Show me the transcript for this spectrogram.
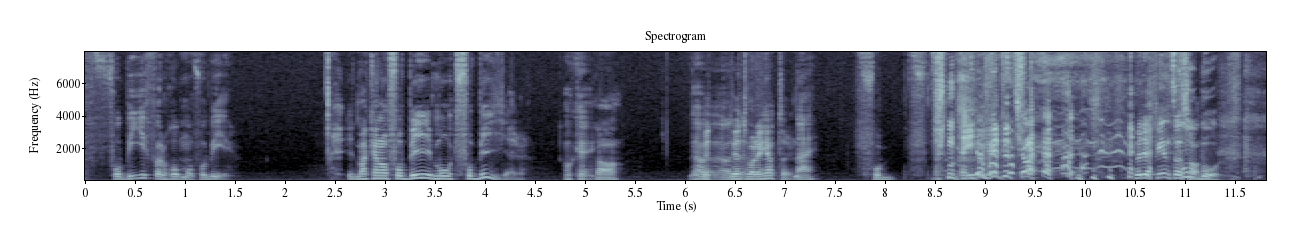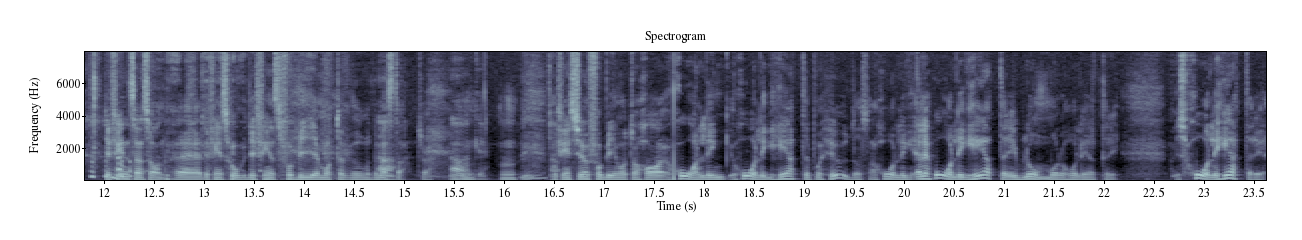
fobi för homofobi? man kan ha fobi mot fobier. Okej. Ja. Det har- Vet, ja, vet det- du vad det heter? Nej. Fob... Nej, jag vet inte jag Men det finns en sån. Fobo. Det finns en sån. Eh, det, finns, det finns fobier mot det, mot det Ja. mesta. Tror jag. Ja, Mm. okej. Mm. Ja. Det finns ju en fobi mot att ha hålig, håligheter på hud. Och så, hålig, eller håligheter i blommor och håligheter i... Håligheter är...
